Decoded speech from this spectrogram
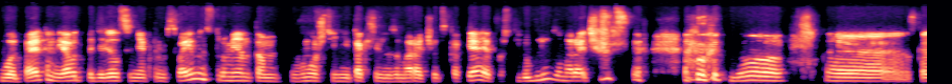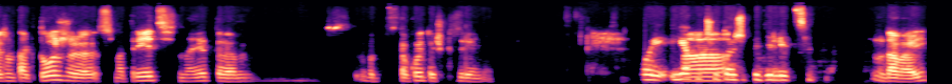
Вот, поэтому я вот поделился некоторым своим инструментом. Вы можете не так сильно заморачиваться, как я, я просто люблю заморачиваться. вот, но, э, скажем так, тоже смотреть на это вот с такой точки зрения. Ой, я а, хочу тоже поделиться. Давай.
